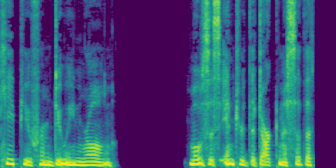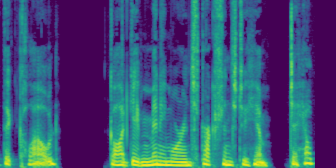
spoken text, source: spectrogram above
keep you from doing wrong. Moses entered the darkness of the thick cloud. God gave many more instructions to him to help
